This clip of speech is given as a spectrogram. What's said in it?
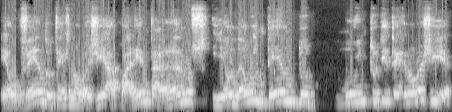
Eu vendo tecnologia há 40 anos e eu não entendo muito de tecnologia.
